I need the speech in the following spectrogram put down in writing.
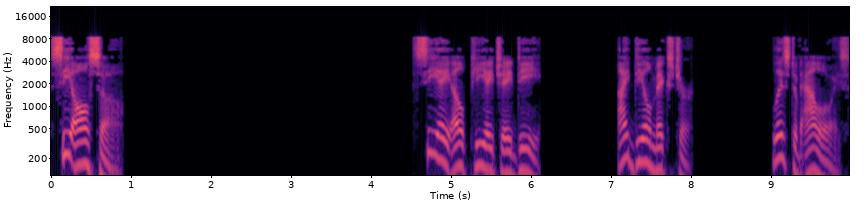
See also. CALPHAD Ideal mixture. List of alloys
